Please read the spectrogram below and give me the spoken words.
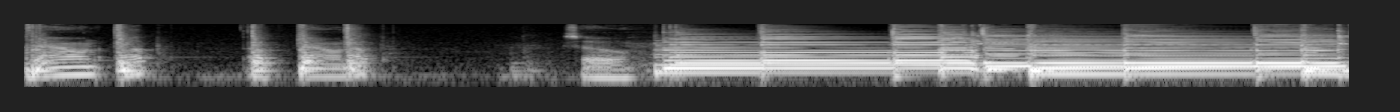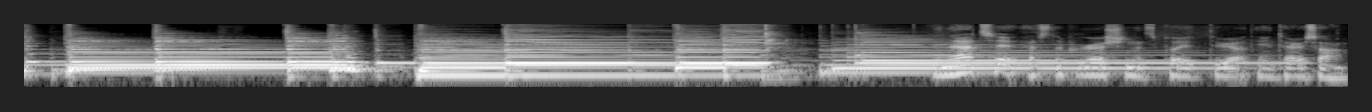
down, up, up, down, up. So that's it. That's the progression that's played throughout the entire song.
